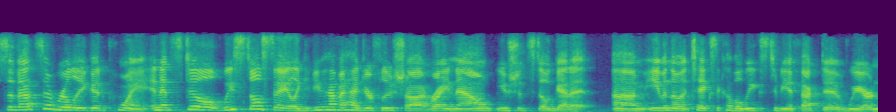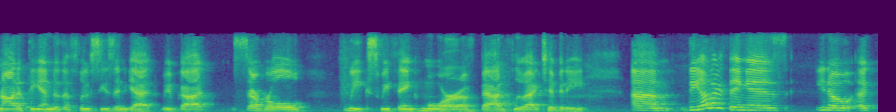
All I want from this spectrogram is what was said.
So that's a really good point, and it's still we still say like if you haven't had your flu shot right now, you should still get it. Um, even though it takes a couple weeks to be effective, we are not at the end of the flu season yet. We've got several weeks, we think, more of bad flu activity. Um, the other thing is, you know, a,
